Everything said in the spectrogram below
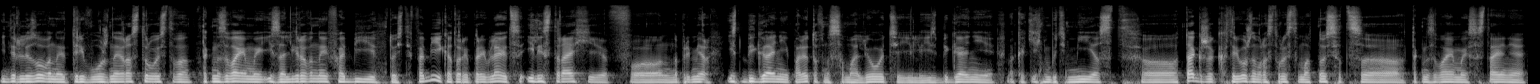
генерализованное тревожное расстройство, так называемые изолированные фобии, то есть фобии, которые проявляются или страхи в, например, избегании полетов на самолете или избегании каких-нибудь мест. Э, также к тревожным расстройствам относятся так называемые состояния,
